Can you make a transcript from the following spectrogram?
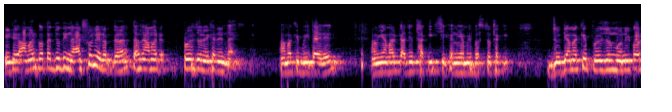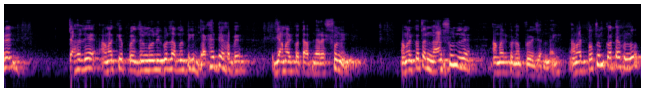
এটা আমার কথা যদি না শোনেন আপনারা, তাহলে আমার প্রয়োজন এখানে নাই। আমাকে বিদায় দেন। আমি আমার কাজে থাকি, সেখানে আমি ব্যস্ত থাকি। যদি আমাকে প্রয়োজন মনে করেন, তাহলে আমাকে প্রয়োজন মনে করলে আমাদেরকে দেখাতে হবে যে আমার কথা আপনারা শোনেন। আমার কথা না শুনলে আমার কোনো প্রয়োজন নাই। আমার প্রথম কথা হলো,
